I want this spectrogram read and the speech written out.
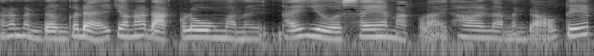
Đó mình đừng có để cho nó đặt luôn mà mình thấy dừa xe mặt lại thôi là mình đổ tiếp.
